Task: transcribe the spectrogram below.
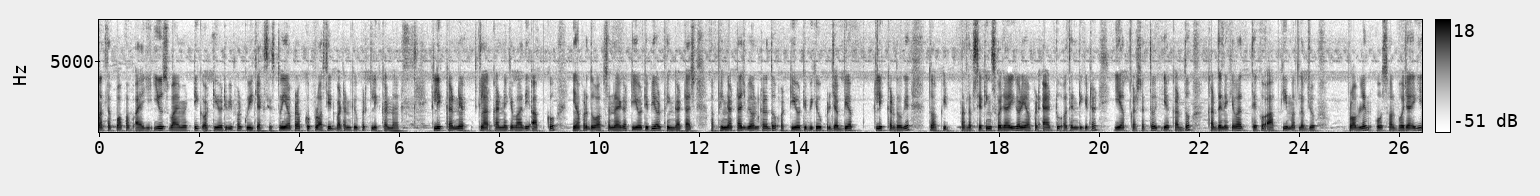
मतलब पॉपअप आएगी। यूज़ बायोमेट्रिक और T O T P for quick access तो यहाँ पर आपको प्रोसीड बटन के ऊपर क्लिक करना है। क्लिक करने करने के बाद ही आपको यहाँ पर दो ऑप्शन रहेगा टी ओ टी पी और फिंगर टच अब फिंगर टच भी ऑन कर दो और टी ओ टी पी के ऊपर जब भी आप क्लिक कर दोगे तो आपकी मतलब सेटिंग्स हो जाएगी और यहाँ पर ऐड टू ऑथेंटिकेटर ये आप कर सकते हो, ये कर दो। कर देने के बाद देखो आपकी मतलब जो प्रॉब्लम वो सॉल्व हो जाएगी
